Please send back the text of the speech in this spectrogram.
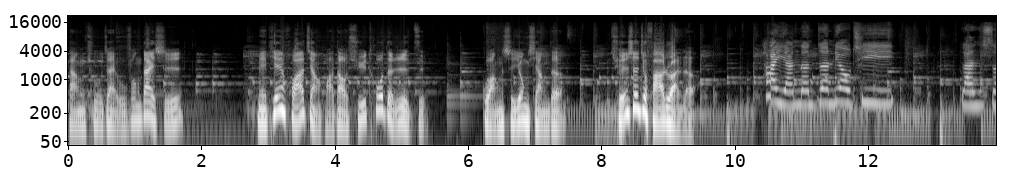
当初在无风带时，每天划桨划到虚脱的日子。光是用想的，全身就发软了。太阳能蒸馏器、缆绳、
